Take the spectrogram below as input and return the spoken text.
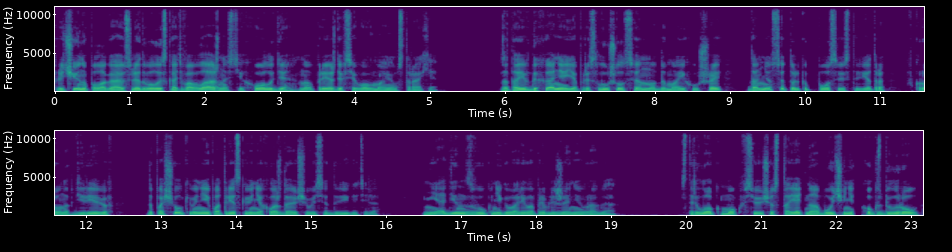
Причину, полагаю, следовало искать во влажности, холоде, но прежде всего в моем страхе. Затаив дыхание, я прислушался, но до моих ушей донесся только посвист ветра в кронах деревьев до пощелкивания и потрескивания охлаждающегося двигателя. Ни один звук не говорил о приближении врага. Стрелок мог все еще стоять на обочине Хоксбилл-Роуд,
